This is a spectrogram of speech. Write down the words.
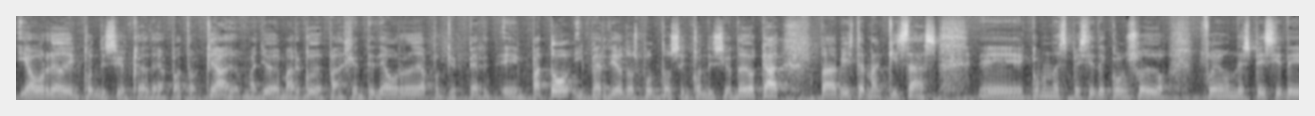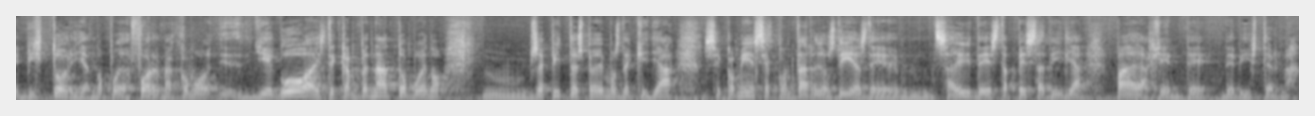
y Aurora en condición de empató. Claro, mayor amargura para la gente de Aurora porque empató y perdió dos puntos en condición de local. Para Bisterman quizás eh, como una especie de consuelo, fue una especie de victoria, no por la forma como llegó a este campeonato, bueno, mmm, repito, esperemos de que ya se comience a contar los días de mmm, salir de esta pesadilla para la gente de Wisterman.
